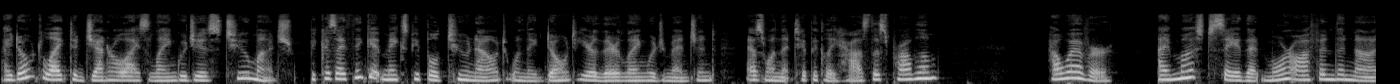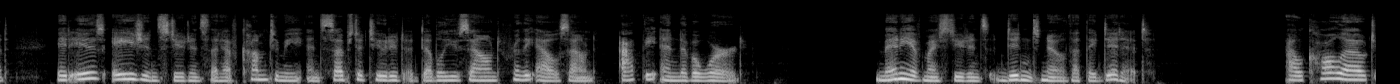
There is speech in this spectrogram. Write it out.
I don't like to generalize languages too much because I think it makes people tune out when they don't hear their language mentioned as one that typically has this problem. However, I must say that more often than not, it is Asian students that have come to me and substituted a W sound for the L sound at the end of a word. Many of my students didn't know that they did it. I'll call out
